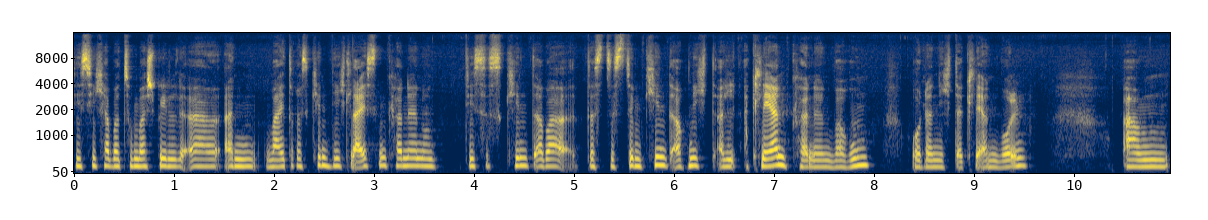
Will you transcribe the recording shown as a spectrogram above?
die sich aber zum Beispiel äh, ein weiteres Kind nicht leisten können und dieses Kind aber, dass das dem Kind auch nicht erklären können, warum oder nicht erklären wollen. Ähm,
